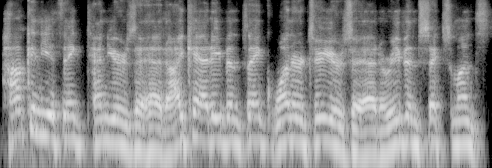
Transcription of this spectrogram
how can you think 10 years ahead? I can't even think one or two years ahead or even six months.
